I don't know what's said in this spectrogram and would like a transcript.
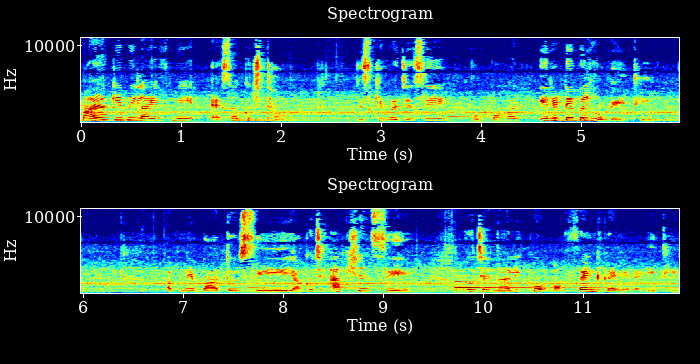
Maya की भी लाइफ में ऐसा कुछ था, जिसकी वजह से वो बहुत इरिटेबल हो गई थी। अपने बातों से या कुछ एक्शन से वो चैताली को ऑफेंड करने लगी थी।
